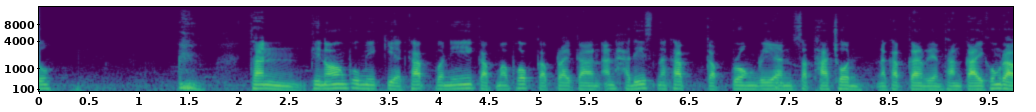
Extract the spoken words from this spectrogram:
า ท่านพี่น้องผู้มีเกียรติครับ วันนี้กลับมาพบกับรายการอันฮะดิษนะครับกับโรงเรียนศรัทธาชนนะครับการเรียนทางไกลของเรา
